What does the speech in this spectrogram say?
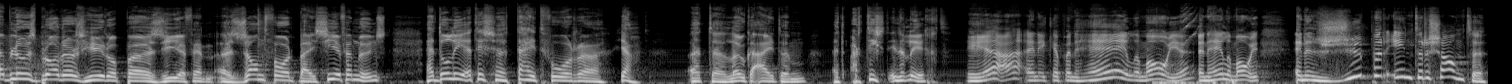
De Blues Brothers hier op eh, Zandvoort bij ZFM Lunch. Het Dolly, het is eh, tijd voor ja, het leuke item, het artiest in het licht. Ja, en ik heb een hele mooie, een hele mooie en een super interessante.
